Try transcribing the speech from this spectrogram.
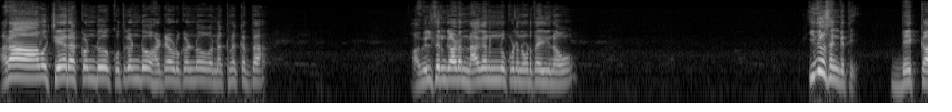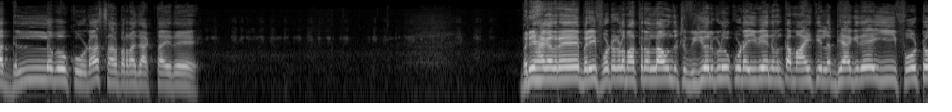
ಆರಾಮಾಗಿ ಚೇರ್ ಹಾಕ್ಕೊಂಡು ಕೂತ್ಕೊಂಡು ಹಟೆ ಹೊಡ್ಕೊಂಡು, ನಕ್ ನಕ್ಕತ್ತ ಆ ವಿಲ್ಸನ್ ಗಾರ್ಡನ್ ನಾಗನನ್ನು ಕೂಡ ನೋಡ್ತಾ ಇದ್ದೀವಿ ನಾವು. ಇದು ಸಂಗತಿ. ಬೇಕಾದ್ದೆಲ್ಲವೂ ಕೂಡ ಸರಬರಾಜಾಗ್ತಾ ಇದೆ. ಬರೀ ಹಾಗಾದರೆ ಬರೀ ಫೋಟೋಗಳು ಮಾತ್ರ ಅಲ್ಲ, ಒಂದಷ್ಟು ವಿಜುವಲ್ಗಳು ಕೂಡ ಇವೆ ಅನ್ನುವಂಥ ಮಾಹಿತಿ ಲಭ್ಯ ಆಗಿದೆ. ಈ ಫೋಟೋ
